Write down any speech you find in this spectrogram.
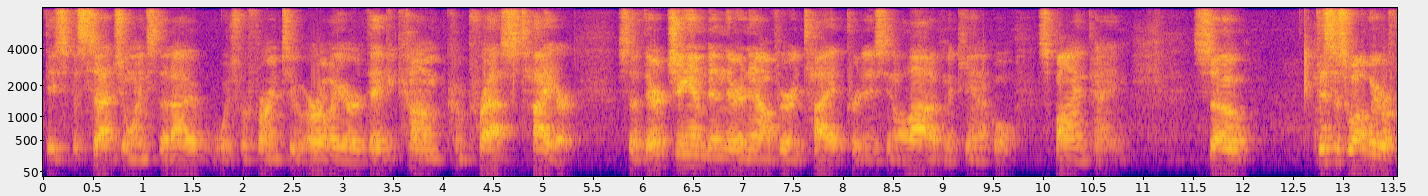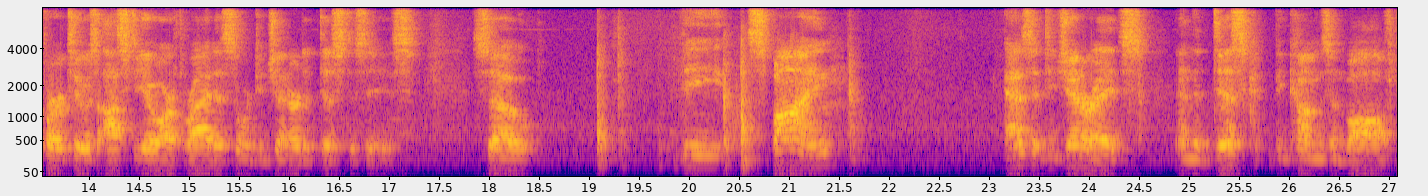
these facet joints that I was referring to earlier, they become compressed tighter. So they're jammed in there now very tight, producing a lot of mechanical spine pain. So this is what we refer to as osteoarthritis or degenerative disc disease. So the spine, as it degenerates and the disc becomes involved,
